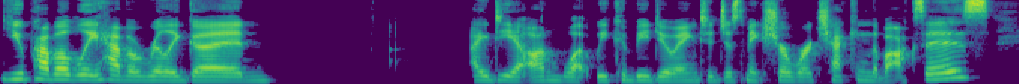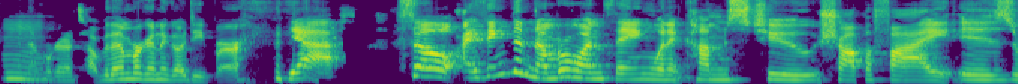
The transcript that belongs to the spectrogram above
you probably have a really good idea on what we could be doing to just make sure we're checking the boxes mm. and then we're mm. going to talk but then we're going to go deeper yeah so i think the number one thing when it comes to shopify is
